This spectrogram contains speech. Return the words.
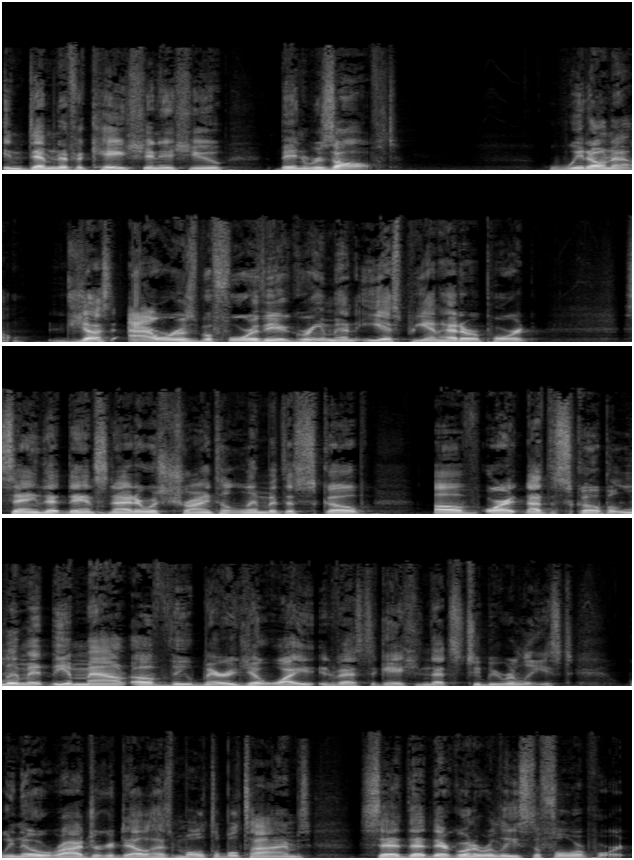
indemnification issue been resolved? We don't know. Just hours before the agreement, ESPN had a report saying that Dan Snyder was trying to limit the scope of, or not the scope, but limit the amount of the Mary Jo White investigation that's to be released. We know Roger Goodell has multiple times said that they're going to release the full report.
